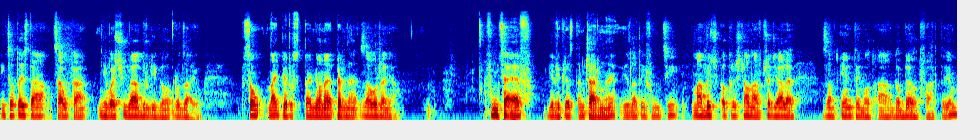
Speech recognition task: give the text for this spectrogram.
I co to jest ta całka niewłaściwa drugiego rodzaju? Są najpierw spełnione pewne założenia. Funkcja f, gdzie wykres ten czarny jest dla tej funkcji, ma być określona w przedziale zamkniętym od a do b otwartym.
